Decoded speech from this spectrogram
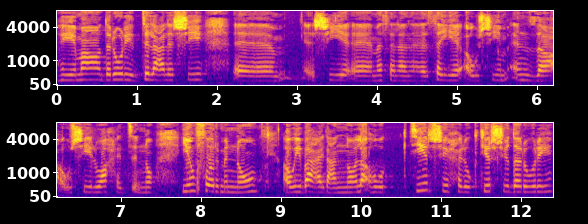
هي ما ضروري تدل على شيء شيء مثلا سيء أو شيء مأنزع أو شيء الواحد إنه ينفر منه أو يبعد عنه. لا هو كتير شيء حلو كتير شيء ضروري.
